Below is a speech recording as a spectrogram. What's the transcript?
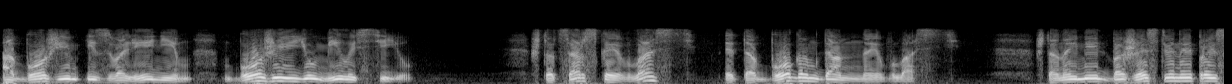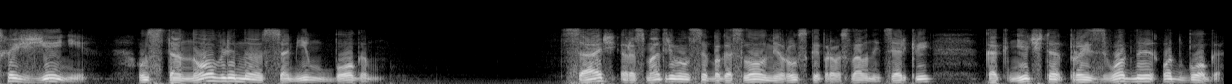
а Божьим изволением, Божией милостью, что царская власть — это Богом данная власть, что она имеет божественное происхождение, установлена самим Богом. Царь рассматривался богословами Русской Православной Церкви как нечто производное от Бога.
